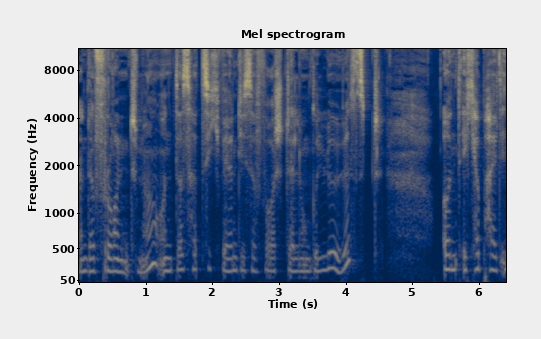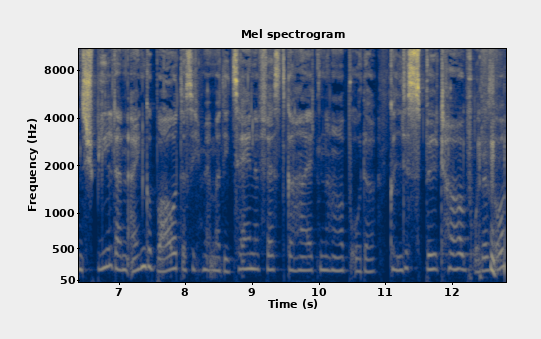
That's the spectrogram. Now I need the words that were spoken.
an der Front. Ne? Und das hat sich während dieser Vorstellung gelöst. Und ich habe halt ins Spiel dann eingebaut, dass ich mir immer die Zähne festgehalten habe oder gelispelt habe oder so.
